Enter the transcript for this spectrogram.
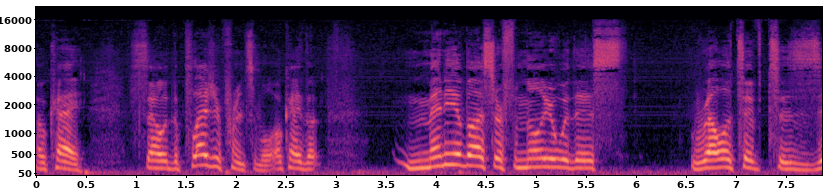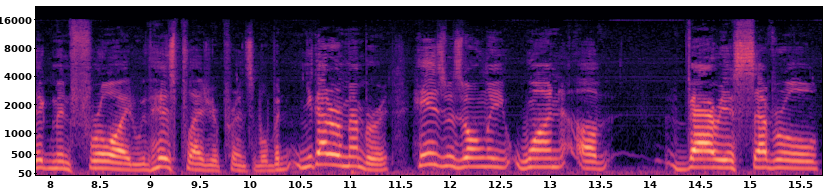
Okay. So the pleasure principle. Okay, the many of us are familiar with this relative to Sigmund Freud with his pleasure principle. But you got to remember, his was only one of various several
